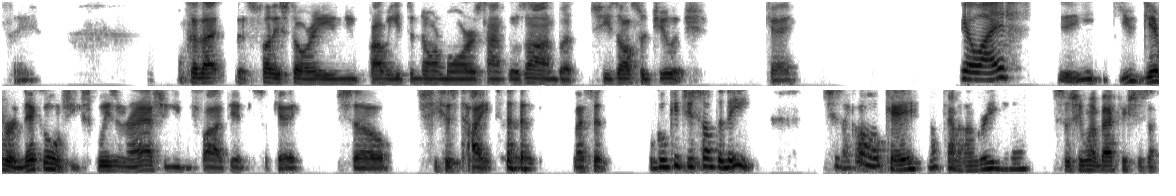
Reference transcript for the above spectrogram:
See, because that that's a funny story, and you probably get to know her more as time goes on. But she's also Jewish. Okay, Your wife? you, you give her a nickel and she squeezes in her ass, she give you five pennies. Okay, so she's just tight. and I said, "Well, go get you something to eat." She's like, "Oh, okay. I'm kind of hungry, you know." So she went back there. She's like,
